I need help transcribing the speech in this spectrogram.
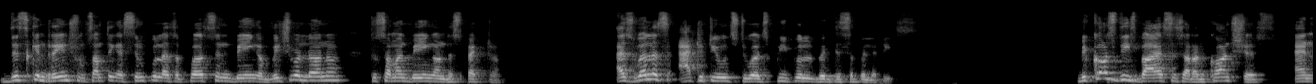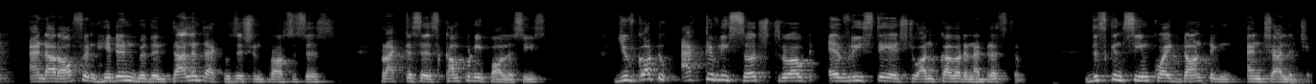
This can range from something as simple as a person being a visual learner to someone being on the spectrum, as well as attitudes towards people with disabilities because these biases are unconscious and, and are often hidden within talent acquisition processes, practices, company policies, you've got to actively search throughout every stage to uncover and address them. This can seem quite daunting and challenging.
